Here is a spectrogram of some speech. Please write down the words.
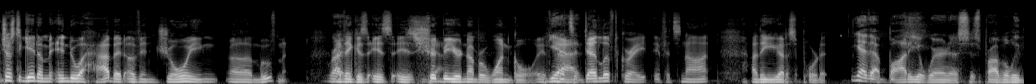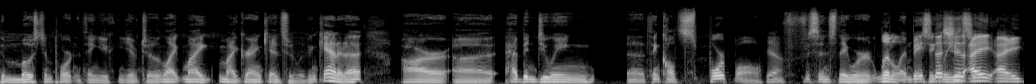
just to get them into a habit of enjoying uh, movement. I think is is, is should Yeah. be your number one goal. If Yeah. that's a deadlift, great. If it's not, I think you got to support it. yeah, that body awareness is probably the most important thing you can give to them. Like my my grandkids who live in Canada are uh, have been doing a thing called Sportball Yeah. f- since they were little, and basically, just, I, I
